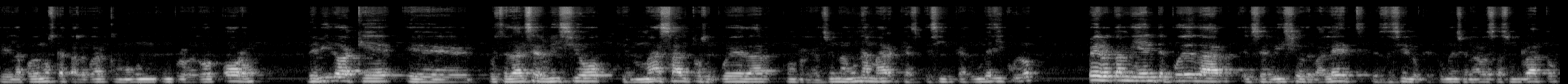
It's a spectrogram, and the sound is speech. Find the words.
eh, la podemos catalogar como un, proveedor oro, debido a que eh, pues te da el servicio que más alto se puede dar con relación a una marca específica de un vehículo, pero también te puede dar el servicio de ballet, es decir, lo que tú mencionabas hace un rato,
